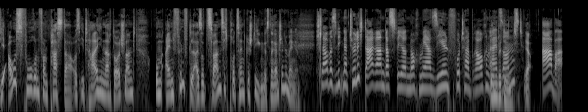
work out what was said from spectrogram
die Ausfuhren von Pasta aus Italien nach Deutschland um ein Fünftel, also 20 Prozent gestiegen. Das ist eine ganz schöne Menge. Ich glaube, es liegt natürlich daran, dass wir noch mehr Seelenfutter brauchen Unbedingt, als sonst. Ja. Aber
